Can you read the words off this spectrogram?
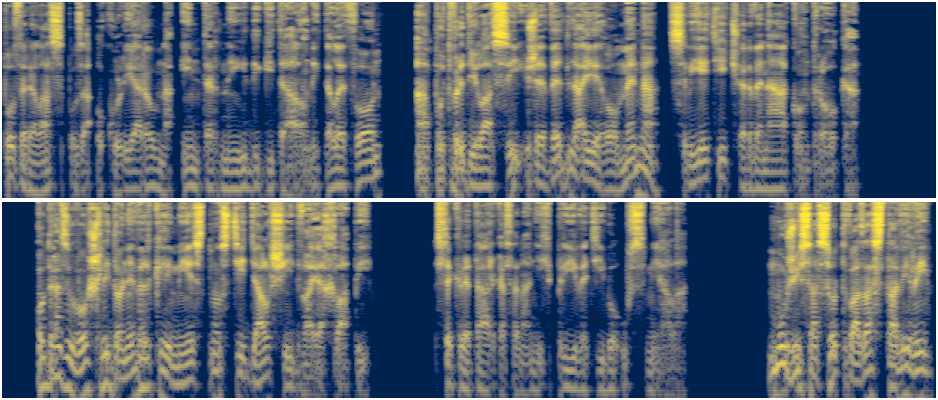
Pozrela spoza okuliarov na interný digitálny telefón a potvrdila si, že vedľa jeho mena svieti červená kontrolka. Odrazu vošli do neveľkej miestnosti ďalší dvaja chlapi. Sekretárka sa na nich prívetivo usmiala. Muži sa sotva zastavili,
